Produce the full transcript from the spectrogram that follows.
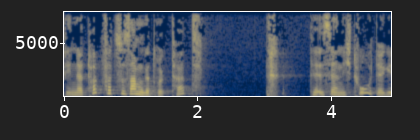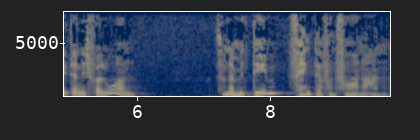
den der Töpfer zusammengedrückt hat, der ist ja nicht tot, der geht ja nicht verloren, sondern mit dem fängt er von vorne an.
